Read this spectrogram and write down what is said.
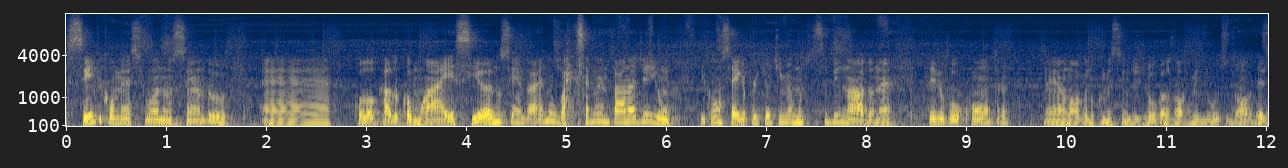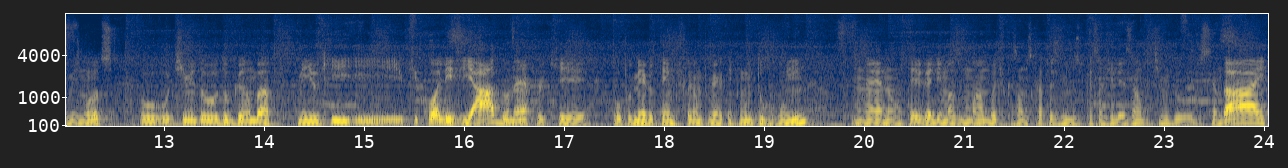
sempre comece o ano sendo é, colocado como ah, esse ano o Sendai não vai se aguentar na J1 e consegue porque o time é muito disciplinado, né? Teve o gol contra, né, logo no começo do jogo, aos 9 minutos, 9, 10 minutos. O, o time do, do, Gamba meio que ficou aliviado, né? Porque o primeiro tempo foi um primeiro tempo muito ruim. Né? Não teve ali uma, uma modificação dos 14 minutos por questão de lesão do time do, do Sendai.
